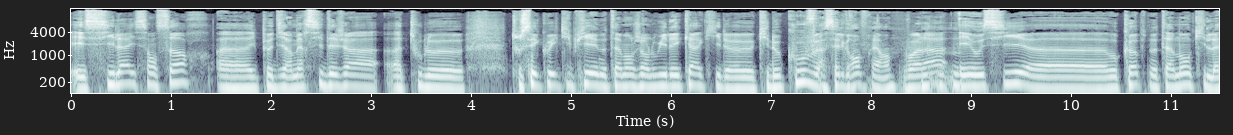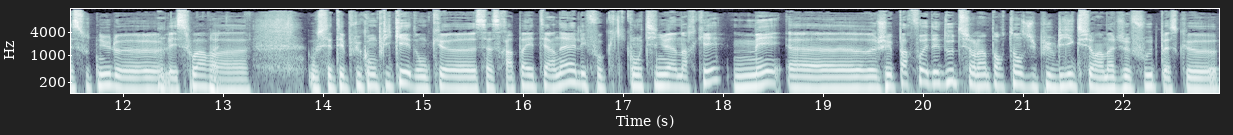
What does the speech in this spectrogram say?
Et si là il s'en sort, euh, il peut dire merci déjà à tout le, tous ses coéquipiers, notamment Jean-Louis Leca qui le, qui le couve. Ah, c'est le grand frère. hein. Voilà, Mm, mm, mm. et aussi euh, au COP notamment qui l'a soutenu le, les soirs euh, où c'était plus compliqué. Donc euh, ça sera pas éternel. Il faut qu'il continue à marquer. Mais euh, j'ai parfois des doutes sur l'importance du public sur un match de foot parce que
